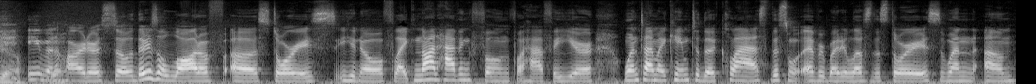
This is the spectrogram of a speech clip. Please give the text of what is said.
yeah. even yeah. harder. So there's a lot of uh, stories, you know, of like not having phone for half a year. One time I came to the class. This one, everybody loves the stories when um,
